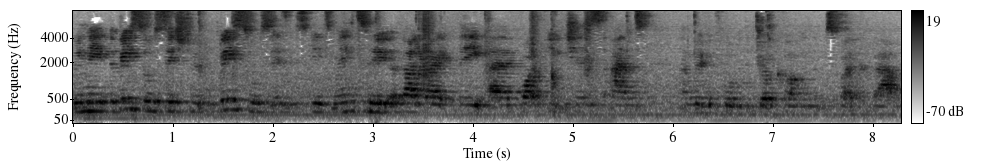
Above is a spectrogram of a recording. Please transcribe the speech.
We need the resources, resources excuse me, to evaluate the uh, Futures and moving forward with the job carving that we spoke about.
